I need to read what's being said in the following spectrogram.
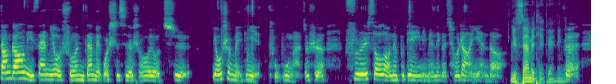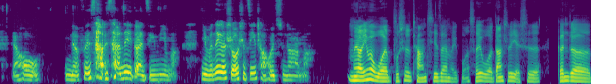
刚刚李三你有说你在美国实习的时候有去优胜美地徒步嘛？就是《Free Solo》那部电影里面那个酋长演的 Yosemite，对那个对。然后你能分享一下那段经历吗？你们那个时候是经常会去那儿吗？没有，因为我不是长期在美国，所以我当时也是跟着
